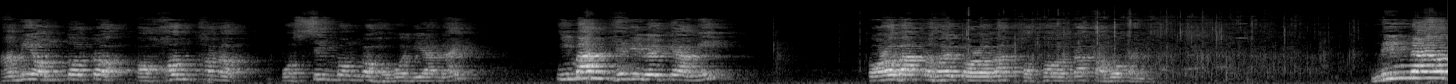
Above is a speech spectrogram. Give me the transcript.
আমি অন্তত অসমখনক পশ্চিমবংগ হ'ব দিয়া নাই। ইমানখিনিলৈকে আমি কৰবাত নহয় কৰবাত সফলতা পাব পাৰিছো। নিৰ্ণায়ক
